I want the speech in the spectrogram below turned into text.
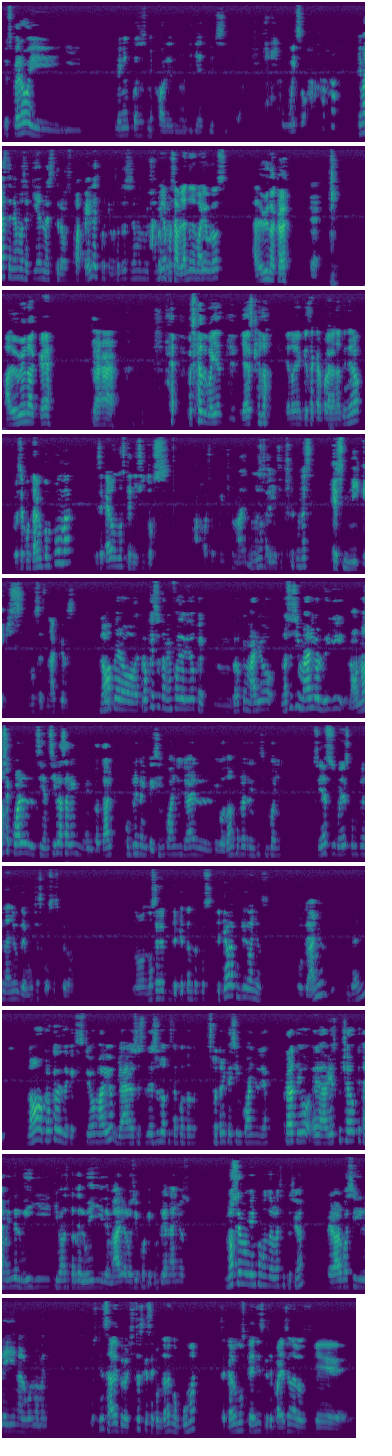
espero y, y vengan cosas mejores, ¿no? Diría Diosito. Hueso. ¿Qué más tenemos aquí en nuestros papeles? Porque nosotros hacemos muchos Ah, mira, pues hablando de Mario Bros. Adivina qué. ¿Qué? Adivina qué. pues esos güeyes, ya es que no, ya no habían que sacar para ganar dinero, pues se juntaron con Puma y se cayeron unos tenisitos. Bajo su pinche madre, Unos unos, tenisitos. unos sneakers. Unos snackers. No, pero creo que eso también fue debido a que mm, creo que Mario, no sé si Mario, Luigi, no, no sé cuál, si en sí la saga en, total cumplen 35 años ya, el Bigodón cumple 35 años. Sí, esos güeyes cumplen años de muchas cosas, pero no, no sé de qué tantas cosas. ¿De qué habrá cumplido años? Pues de años. ¿De años? No, creo que desde que existió Mario, ya eso es, eso es lo que están contando. Son 35 años ya. Pero te digo, eh, había escuchado que también de Luigi, que iban a sacar de Luigi, de Mario, algo así, porque cumplían años. No sé muy bien cómo está la situación, pero algo así leí en algún momento. Pues quién sabe, pero el chiste es que se contaran con Puma, sacaron unos tenis que se parecen a los que,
